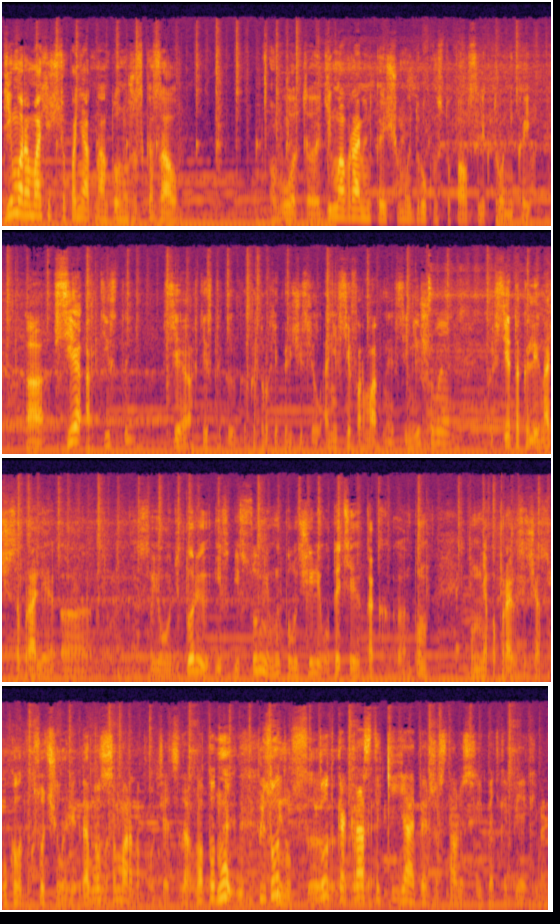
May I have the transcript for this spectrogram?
Дима Ромахич, все понятно, Антон уже сказал. Вот, э, Дима Авраменко, еще мой друг, выступал с электроникой. А, все артисты, все артисты, которых я перечислил, они все форматные, все нишевые, и все так или иначе собрали э, свою аудиторию, и, и в сумме мы получили вот эти, как Антон он меня поправит сейчас, около 200 человек, да, Ну, было? суммарно получается, да. Но тут ну, плюс-минус. э, Тут как э, раз-таки я, опять же, вставлю свои 5 копеек именно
